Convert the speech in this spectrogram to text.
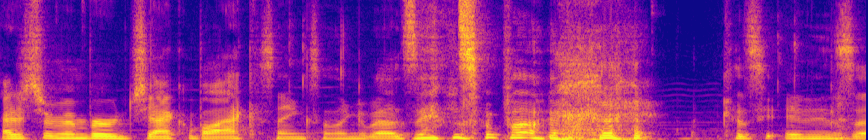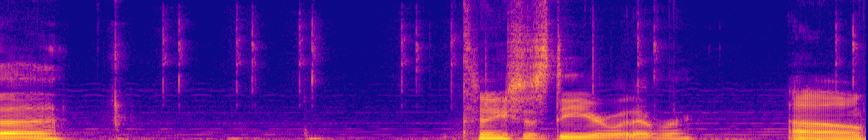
I just remember Jack Black saying something about Zanzibar because in his uh, Tenacious D or whatever. Oh,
